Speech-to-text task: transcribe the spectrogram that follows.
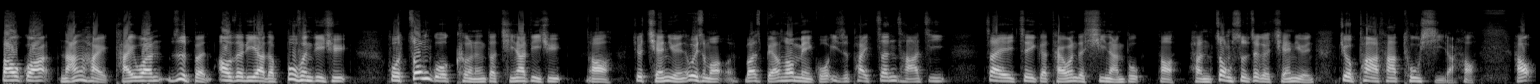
包括南海、台湾、日本、澳大利亚的部分地区，或中国可能的其他地区啊，就前沿。为什么？不比方说，美国一直派侦察机在这个台湾的西南部啊，很重视这个前沿，就怕它突袭了哈。好，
